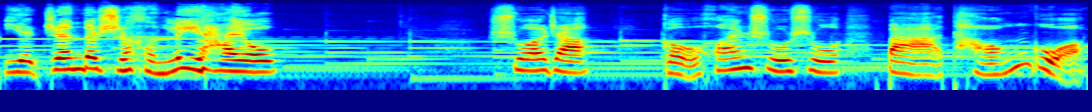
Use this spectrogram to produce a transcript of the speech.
也真的是很厉害哦。说着，狗欢叔叔把糖果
